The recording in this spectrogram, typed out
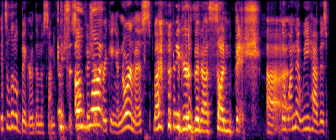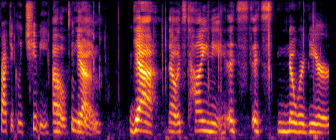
It's a little bigger than a sunfish. It's sunfish are freaking enormous, but Bigger than a sunfish. Uh, the one that we have is practically chibi oh, in the yeah. game. Yeah. No, it's tiny. It's it's nowhere near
